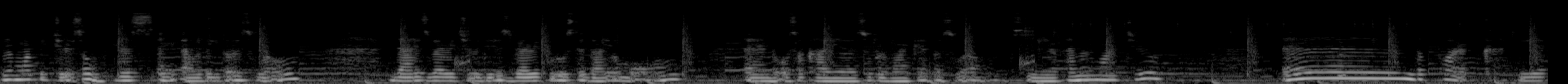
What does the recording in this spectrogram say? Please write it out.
We have more pictures. Oh, there's an elevator as well. That is very true. This is very close to Daio Mall and the Osakaya supermarket as well. It's near Family Mart too. And the park. Yep.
